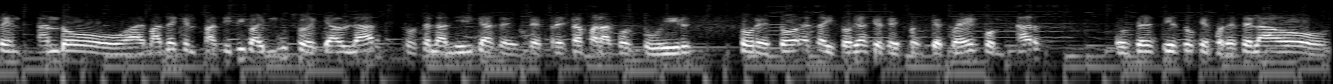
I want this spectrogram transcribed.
pensando, además de que el Pacífico hay mucho de qué hablar, entonces las líricas se, se prestan para construir sobre todas esas historias que se que pueden contar. Entonces pienso que por ese lado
